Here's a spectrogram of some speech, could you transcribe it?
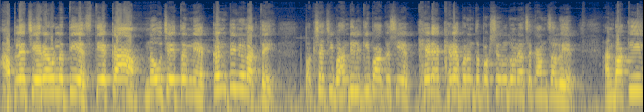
आपल्या चेहऱ्यावरलं तेच ते काम नऊ चैतन्य कंटिन्यू लागतंय. पक्षाची बांधिलकी पा कशी आहे. खेड्या खेड्यापर्यंत पक्ष रुजवण्याचं काम चालू आहे. आणि बाकी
